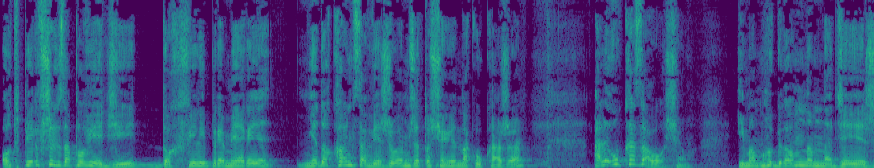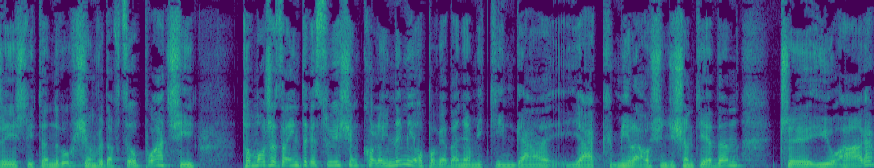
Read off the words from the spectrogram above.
Od pierwszych zapowiedzi do chwili premiery nie do końca wierzyłem, że to się jednak ukaże, ale ukazało się. I mam ogromną nadzieję, że jeśli ten ruch się wydawcy opłaci, to może zainteresuje się kolejnymi opowiadaniami Kinga, jak Mila 81 czy UR,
